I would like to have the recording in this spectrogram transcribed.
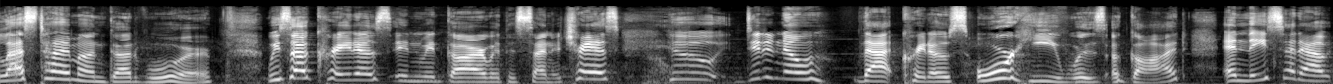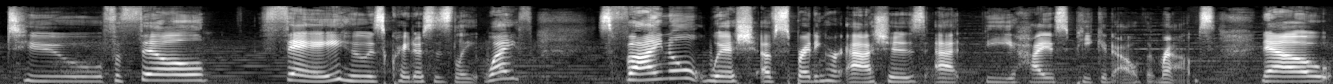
Last time on God of War, we saw Kratos in Midgard with his son Atreus, who didn't know that Kratos or he was a god, and they set out to fulfill Faye, who is Kratos' late wife, final wish of spreading her ashes at the highest peak in all the realms. Now,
